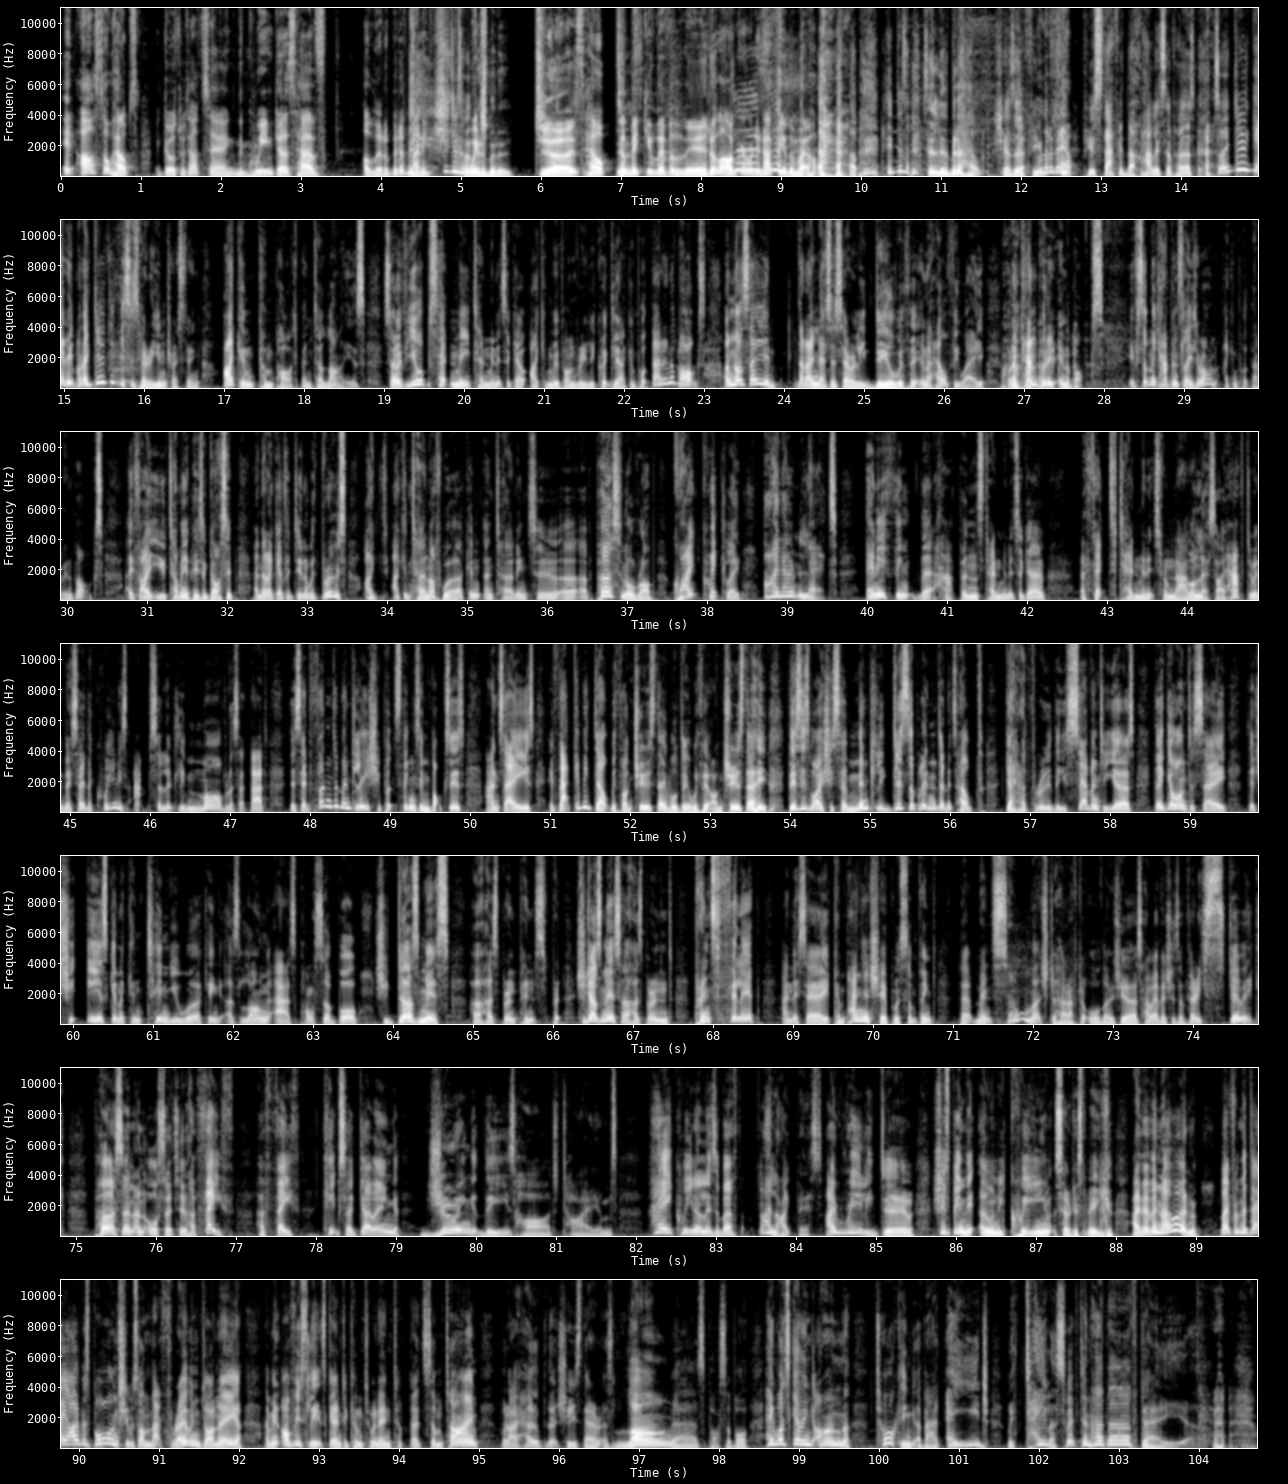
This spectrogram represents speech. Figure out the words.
It also helps. Goes without saying. The queen does have a little bit of money. She does have a bit of money. Does help to make you live a little longer when you're not feeling well. it does. It's a little bit of help. She has a few, little bit of few, help. few staff in that palace of hers. So I do get it, but I do think this is very interesting. I can compartmentalize. So if you upset me 10 minutes ago, I can move on really quickly. I can put that in a box. I'm not saying that I necessarily deal with it in a healthy way, but I can put it in a box. If something happens later on, I can put that in a box. If I you tell me a piece of gossip and then I go for dinner with Bruce, I, I can turn off work and, and turn into a, a personal Rob quite quickly. I don't let anything that happens 10 minutes ago affect 10 minutes from now unless I have to. And they say the Queen is absolutely marvellous at that. They said fundamentally she puts things in boxes and says, if that can be dealt with on Tuesday, we'll deal with it on Tuesday. This is why she's so mentally disciplined and it's helped get her through these 70 years. They go on to say that she is going to continue working as long as possible. She does miss her husband, Prince. Pr- She does miss her husband, Prince Philip. And they say companionship was something that meant so much to her after all those years. However, she's a very stoic person, and also to her faith. Her faith keeps her going during these hard times. Hey, Queen Elizabeth, I like this. I really do. She's been the only queen, so to speak, I've ever known. Like from the day I was born, she was on that throne, Donny. I mean, obviously, it's going to come to an end at some time, but I hope that she's there as long as possible. Hey, what's going on? Talking about age with Taylor Swift and her birthday.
